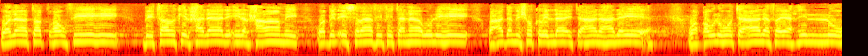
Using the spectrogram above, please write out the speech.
ولا تطغوا فيه بترك الحلال إلى الحرام وبالإسراف في تناوله وعدم شكر الله تعالى عليه. وقوله تعالى فيحل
